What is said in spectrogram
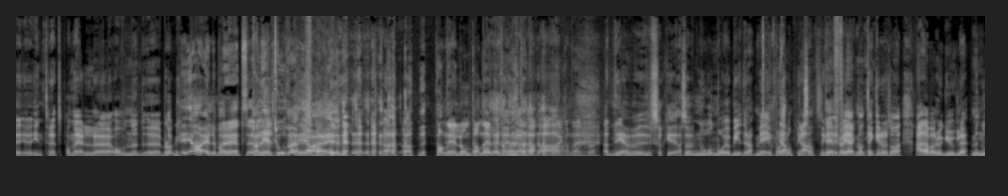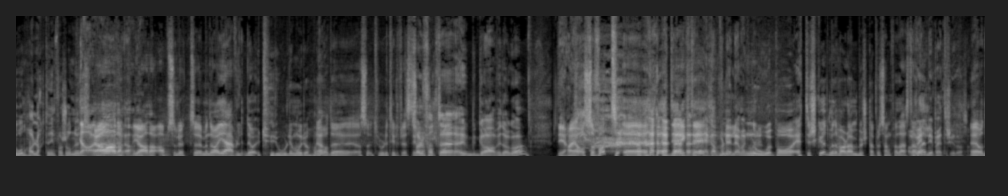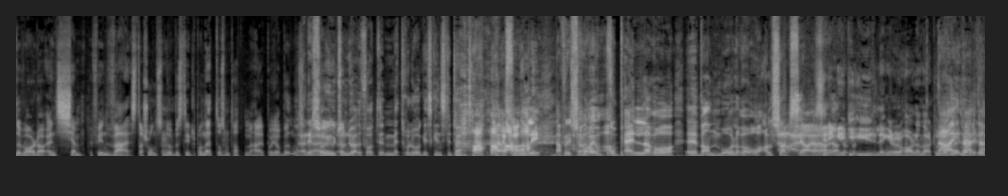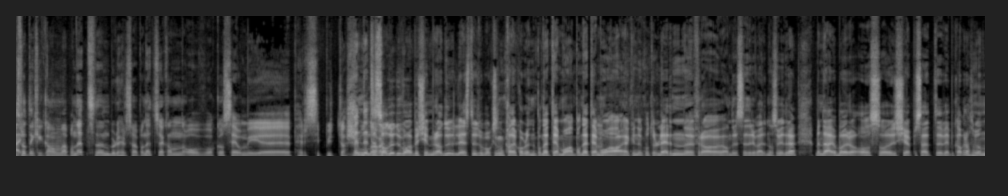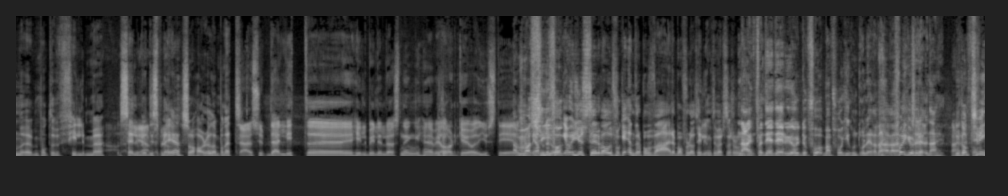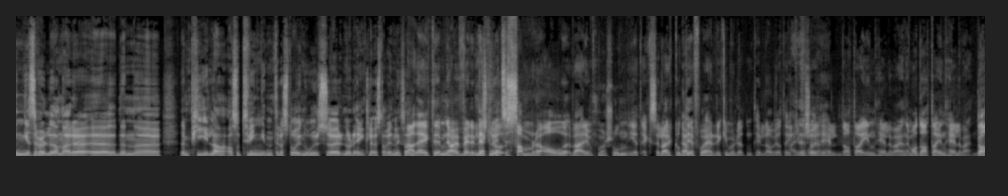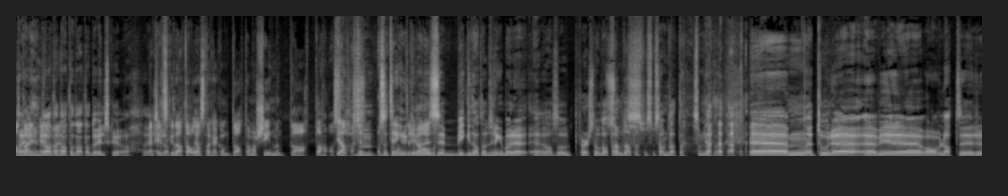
eh, internettpanelovnblogg? Ja, eller bare et Paneltore? Panel-Tore. Ja, eller Panelovnpanelet kan det hete. Det kan det hete. Ja, det skal ikke, altså Noen må jo bidra med informasjon. Ikke sant? det For jeg. man tenker jo sånn Nei, det er bare å google. Men noen har lagt den informasjonen ut. Ja, Ja da, ja da, absolutt. Men det var jævlig, det var utrolig moro. Og noe av det, altså, utrolig Så har du fått eh, gave i dag òg? Det har jeg også fått. Eh, Det er riktig. Jeg kan fortelle om jeg får. Noe på etterskudd, men det var da en bursdagspresang fra deg, Steinar. Veldig på etterskudd, også. Eh, Og det var da en kjempefin værstasjon som du har bestilt på nett, og som tatt med her på jobben. og Ja, som Det så jeg- ut som du hadde fått Meteorologisk institutt. Personlig. Ja, for Det var jo propeller og eh, vannmålere og all slags. Ja, ja, ja, Trenger ikke Yr lenger når du har den der, Tore. Nei, Men jeg er litt redd for at den ikke kan være på nett. Den burde helst være på nett, så jeg kan overvåke og se hvor mye persipitasjon Men dette sa du, du var bekymra. Du leste ut på boksen. Kan jeg koble den på nett? Jeg må ha den på nett. Jeg må ha ha, jeg kunne kontrollere den fra andre steder i verden osv. Men det er jo bare å så kjøpe seg et webkamera som kan eh, på en måte filme selve displayet. Så har du jo den på nett. Det er, super, det er litt uh, hillbilly løsning. Det ville vært gøy å justere. Ja, men man. Ja, men du får ja, justere hva, du får ikke endra på været bare fordi du har tilgang til værstasjonen. Nei, for det er det du gjør. Du får, man får ikke kontrollere været. Får ikke gjort det. Nei. Du kan tvinge selvfølgelig den, der, eh, den, eh, den pila, altså tvinge den til å stå i nord-sør når det egentlig er østavind, liksom. Ja, det er riktig, Men jeg har jo veldig lyst til å samle all værinformasjonen i et Excel-ark, og Ja. det får jeg heller ikke muligheten til da ved at jeg Nei, ikke det skjønner får hel- data inn hele veien. Jeg må ha data inn hele veien. Data, inn hele data, veien. data, data. Du elsker åh, du Jeg elsker data, og da snakker jeg ikke om datamaskin, men data. Altså, Ja. mm. Og så trenger du ikke Materiale. nødvendigvis big data, du trenger bare eh, altså personal data. Som data. S- Som data. Som data. Eh, Tore, eh, vi overlater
